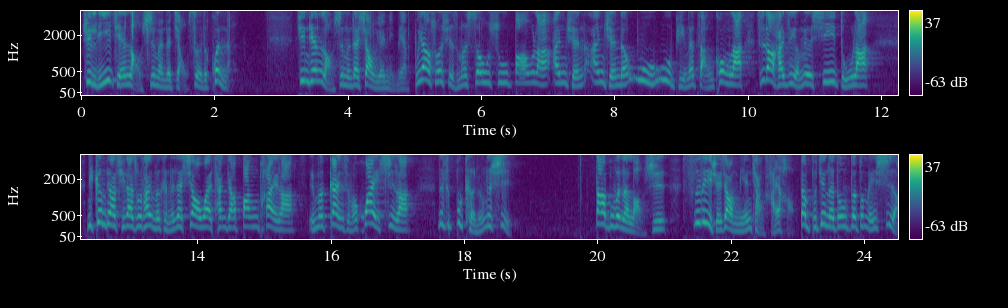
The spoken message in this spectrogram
去理解老师们的角色的困难？今天老师们在校园里面，不要说学什么收书包啦、安全安全的物物品的掌控啦，知道孩子有没有吸毒啦，你更不要期待说他有没有可能在校外参加帮派啦，有没有干什么坏事啦，那是不可能的事。大部分的老师，私立学校勉强还好，但不见得都都都没事啊。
